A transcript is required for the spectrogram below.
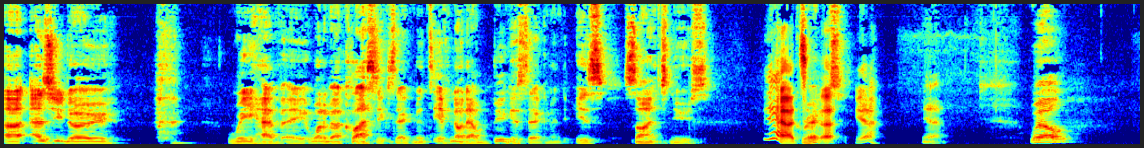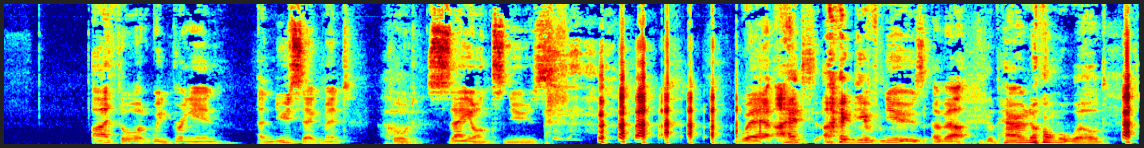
Uh, as you know, we have a one of our classic segments, if not our biggest segment, is science news. Yeah, I'd say Correct? that. Yeah. Yeah. Well, I thought we'd bring in a new segment called Seance News, where I I give news about the paranormal world.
